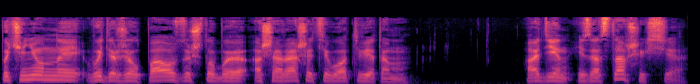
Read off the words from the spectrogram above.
Подчиненный выдержал паузу, чтобы ошарашить его ответом. Один из оставшихся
